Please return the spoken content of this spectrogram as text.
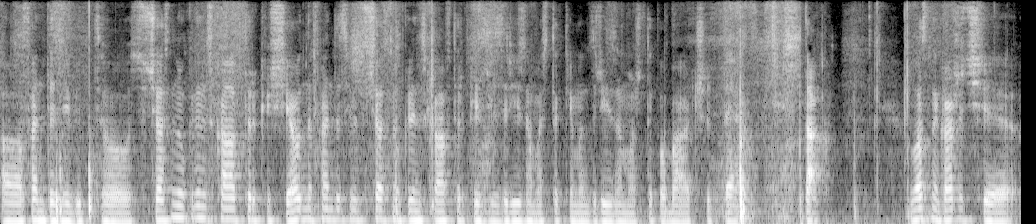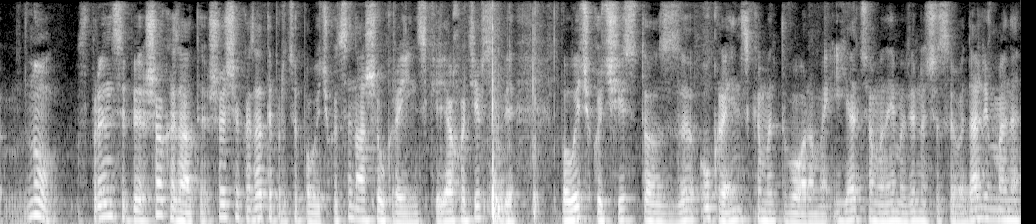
а, фентезі від о, сучасної української авторки, ще одне фентезі від сучасної української авторки зі зрізом, ось таким от зрізом можете побачити. Так, власне кажучи, ну, в принципі, що казати? Що ще казати про цю поличку? Це наше українське. Я хотів собі поличку чисто з українськими творами, і я цьому неймовірно щасливий. Далі в мене.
